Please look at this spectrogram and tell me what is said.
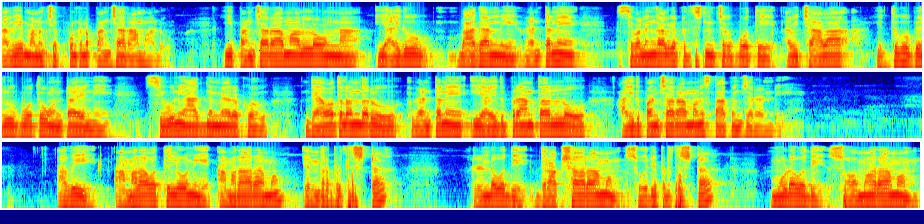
అవే మనం చెప్పుకుంటున్న పంచారామాలు. ఈ పంచారామాల్లో ఉన్న ఈ ఐదు భాగాల్ని వెంటనే శివలింగాలుగా ప్రతిష్ఠించకపోతే అవి చాలా ఎత్తుకు పెరిగిపోతూ ఉంటాయని శివుని ఆజ్ఞ మేరకు దేవతలందరూ వెంటనే ఈ ఐదు ప్రాంతాల్లో ఐదు పంచారామాన్ని స్థాపించారండి. అవి అమరావతిలోని అమరారామం ఇంద్రప్రతిష్ఠ. రెండవది ద్రాక్షారామం సూర్యప్రతిష్ఠ. మూడవది సోమారామం.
